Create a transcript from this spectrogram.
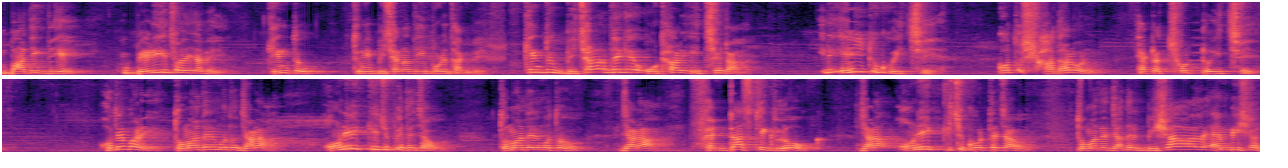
বাদিক দিয়ে বেরিয়ে চলে যাবে। কিন্তু তুমি বিছানাতেই পড়ে থাকবে। কিন্তু বিছানা থেকে ওঠার ইচ্ছেটা এইটুকু ইচ্ছে। কত সাধারণ একটা ছোট্ট ইচ্ছে। হতে পারে তোমাদের মতো যারা অনেক কিছু পেতে চাও। তোমাদের মতো যারা ফ্যান্টাস্টিক লোক, যারা অনেক কিছু করতে চাও, তোমাদের যাদের বিশাল অ্যাম্বিশন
